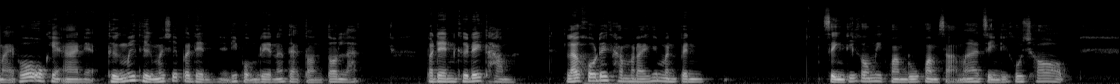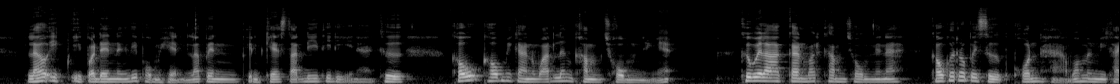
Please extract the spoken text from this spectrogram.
หม่ๆ เพราะว่า OKR เนี่ย ถึงไม่ถึงไม่ใช่ประเด็นอย่างที่ผมเรียนตั้งแต่ตอนต้นละ ประเด็นคือได้ทำ แล้วเขาได้ทำอะไรที่มันเป็นสิ่งที่เขามีความรู้ความสามารถสิ่งที่เขาชอบ แล้วอีกอีกประเด็นหนึ่งที่ผมเห็นแล้วเป็นเป็นเคสตัดดี้ที่ดีนะคือเขาเขามีการวัดเรื่องคำชมอย่างเงี้ยคือเวลาการวัดคำชมเนี่ยนะเขาก็ต้องไปสืบค้นหาว่ามันมีใคร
